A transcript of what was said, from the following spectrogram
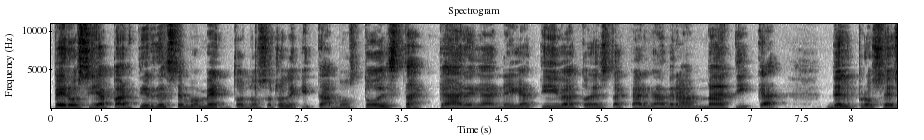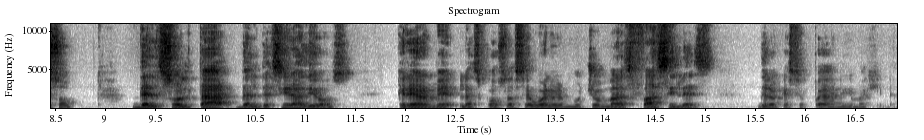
Pero si a partir de este momento nosotros le quitamos toda esta carga negativa, toda esta carga dramática del proceso, del soltar, del decir adiós, créanme, las cosas se vuelven mucho más fáciles de lo que se puedan imaginar.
